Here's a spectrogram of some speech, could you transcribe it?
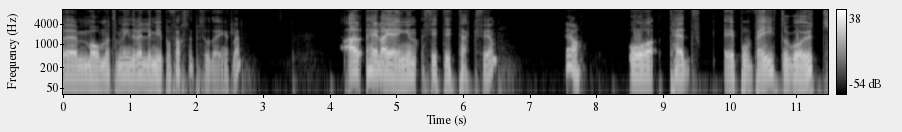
eh, moment som ligner veldig mye på første episode, egentlig. All, hele gjengen sitter i taxien, Ja. og Ted er på vei til å gå ut.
